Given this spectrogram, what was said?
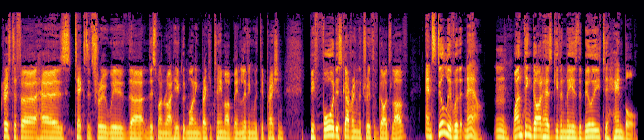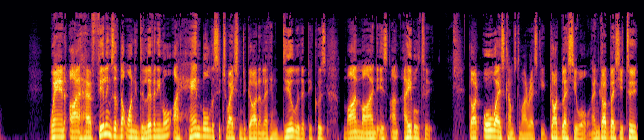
Christopher has texted through with uh, this one right here. Good morning, Breaky team. I've been living with depression before discovering the truth of God's love, and still live with it now. One thing God has given me is the ability to handball. When I have feelings of not wanting to live anymore, I handball the situation to God and let Him deal with it because my mind is unable to. God always comes to my rescue. God bless you all. And God bless you too,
